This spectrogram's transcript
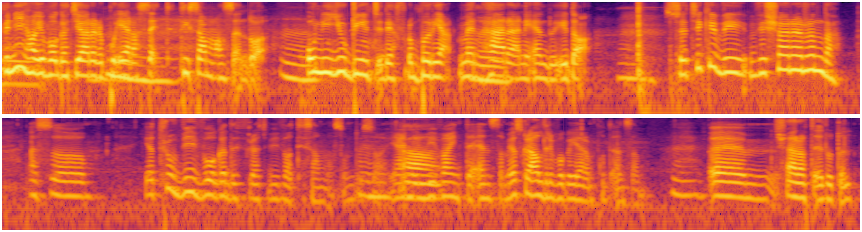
För ni har ju vågat göra det på era sätt tillsammans ändå. Och ni gjorde ju inte det från början. Men här är ni ändå idag. Så jag tycker vi, vi kör en runda. Alltså, jag tror vi vågade för att vi var tillsammans som du sa. Yani, Ja. Vi var inte ensamma. Jag skulle aldrig våga göra en podd ensam. Ehm, Shoutout till Edoten.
